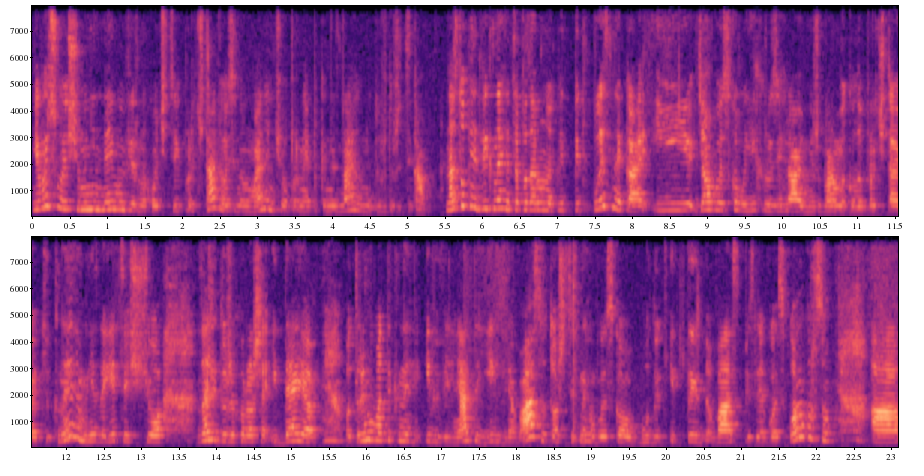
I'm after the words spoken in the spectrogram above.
Я вирішила, що мені неймовірно хочеться її прочитати. Ось вона у мене нічого про неї поки не знаю, мені дуже дуже цікаво. Наступні дві книги це подарунок від підписника, і я обов'язково їх розіграю між вами, коли прочитаю цю книгу. Мені здається, що взагалі дуже хороша ідея отримувати книги і вивільняти їх для вас. Отож, ці книги обов'язково будуть іти до вас після якогось конкурсу. А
